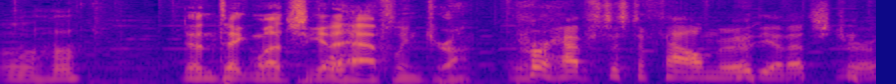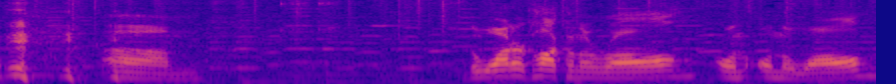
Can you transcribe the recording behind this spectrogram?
Uh huh. Doesn't take much to get a halfling drunk. perhaps just a foul mood. Yeah, that's true. um, The water clock on the wall on, on the wall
